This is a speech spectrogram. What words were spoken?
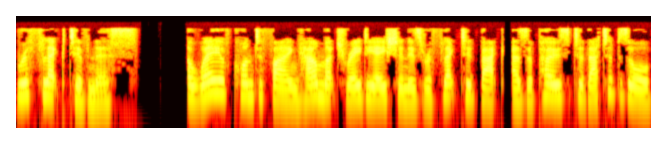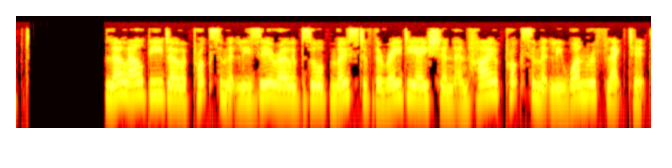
reflectiveness a way of quantifying how much radiation is reflected back, as opposed to that absorbed. Low albedo approximately zero absorb most of the radiation and high approximately 1 reflect it.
